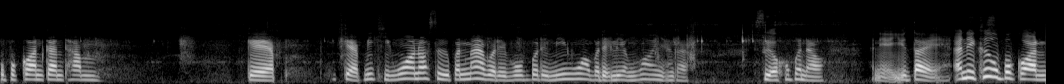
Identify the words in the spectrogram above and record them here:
อุปกรณ์การทำแกบ แกบมีขี้ง่วเนาะซื้อพันมาบ่ได้บ่บ่ได้มีง่วบ่ได้เลี้ยงง่วอหยังค่ะเสือของเพิ่นเอา อันนี้อยู่ใต้อันนี้คืออุปกรณ์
